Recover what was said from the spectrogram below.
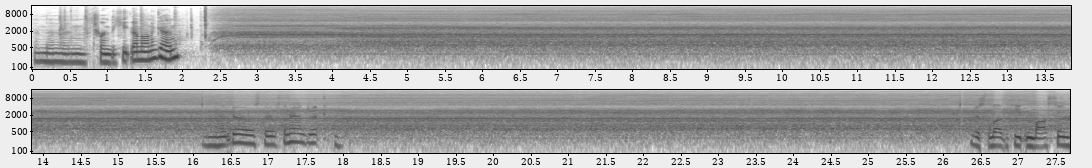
and then turn the heat gun on again. Goes, there's the magic. Just love heat embossing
